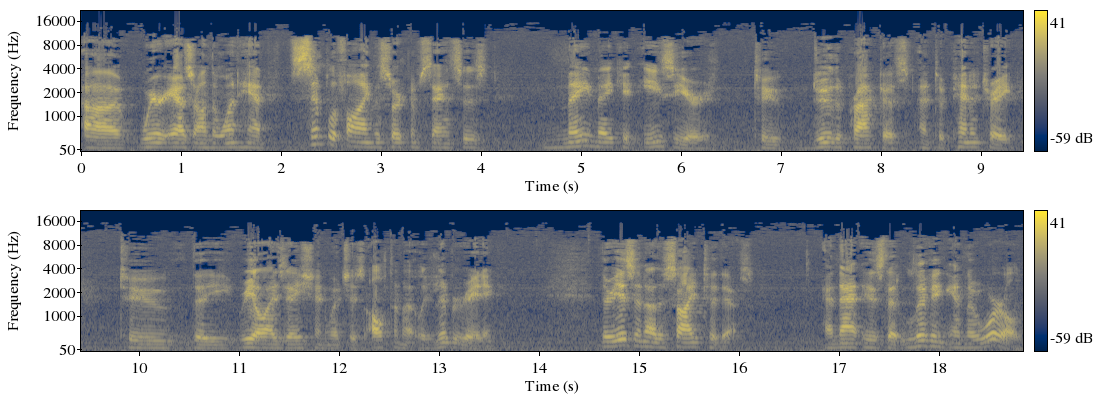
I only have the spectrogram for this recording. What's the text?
uh, whereas, on the one hand, simplifying the circumstances may make it easier to do the practice and to penetrate to the realization which is ultimately liberating, there is another side to this and that is that living in the world,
